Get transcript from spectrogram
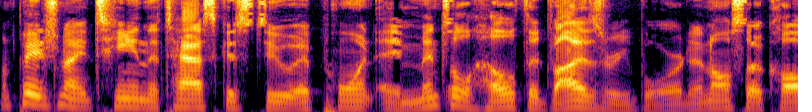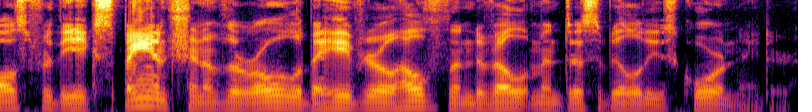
On page 19, the task is to appoint a mental health advisory board and also calls for the expansion of the role of behavioral health and development disabilities coordinator.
